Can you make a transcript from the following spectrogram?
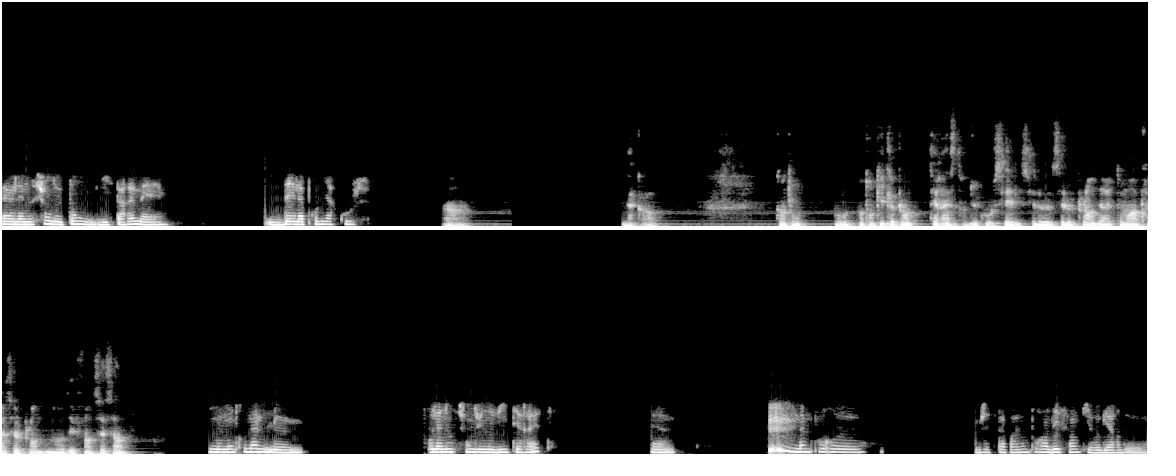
Euh, la notion de temps disparaît, mais dès la première couche. Ah. D'accord. Quand on, quand on quitte le plan terrestre, du coup, c'est le, le plan directement après, c'est le plan de nos défunts, c'est ça? Il me montre même le, pour la notion d'une vie terrestre, euh, même pour, euh, je sais pas, par exemple, pour un défunt qui regarde euh,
